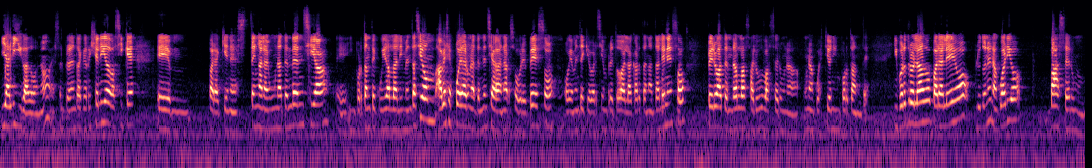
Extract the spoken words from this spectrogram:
y al hígado, ¿no? Es el planeta que rige el hígado, así que em, para quienes tengan alguna tendencia, eh, importante cuidar la alimentación. A veces puede dar una tendencia a ganar sobrepeso, obviamente hay que ver siempre toda la carta natal en eso, pero atender la salud va a ser una, una cuestión importante. Y por otro lado, para Leo, Plutón en Acuario va a ser un,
